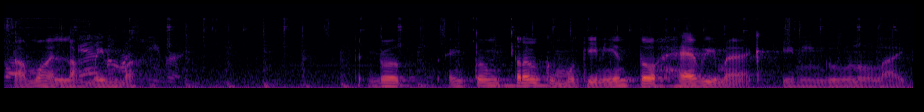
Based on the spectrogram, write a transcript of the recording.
Estamos en las mismas. Tengo, he encontrado como 500 heavy mag y ninguno like.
